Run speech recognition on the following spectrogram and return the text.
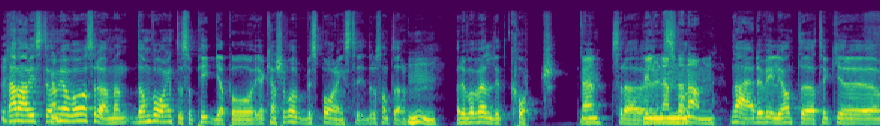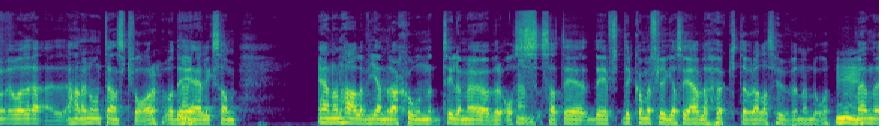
Nej, men han visste vem jag var och sådär. Men de var inte så pigga på, jag kanske var besparingstider och sånt där. Mm. Men det var väldigt kort. Men, Sådär, vill du eh, nämna svar. namn? Nej, det vill jag inte. Jag tycker eh, eh, han är nog inte ens kvar. Och det är liksom en och en halv generation till och med över oss. Så att det, det, det kommer flyga så jävla högt över allas huvuden ändå. Men eh,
